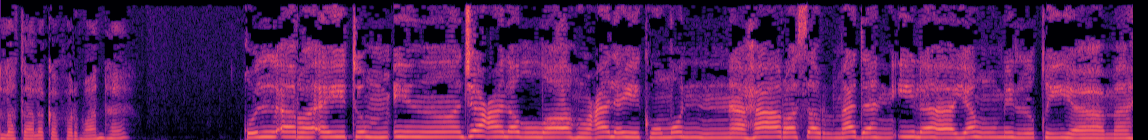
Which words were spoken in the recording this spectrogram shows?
اللہ تعالی کا فرمان ہے قل أرأيتم إن جعل الله عليكم النهار سرمدا إلى يوم القيامة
